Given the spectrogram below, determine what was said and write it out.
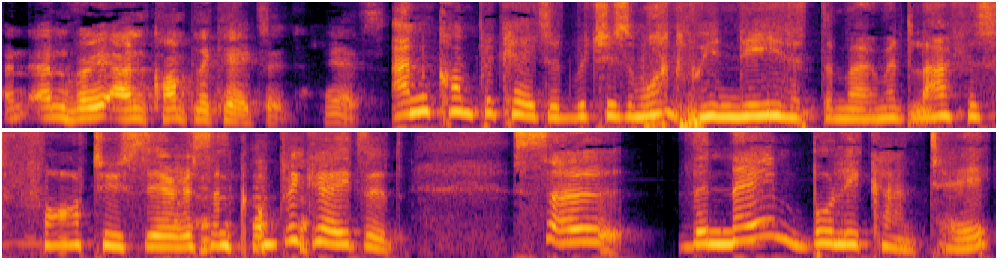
and, and very uncomplicated. Yes. Uncomplicated, which is what we need at the moment. Life is far too serious and complicated. so the name Bulicante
